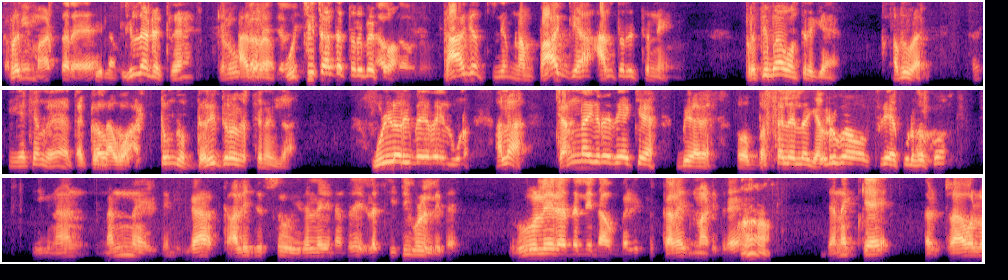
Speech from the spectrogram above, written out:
ಕಮ್ಮಿ ಮಾಡ್ತಾರೆ. ಇಲ್ಲ ಇಲ್ಲ ಡಾಕ್ಟ್ರೆ. ಕೆಲವು ಕಾಲೇಜಲ್ಲಿ- ಉಚಿತ ಅಂತ ತರಬೇಕು. ಹೌದು, ಹೌದು. ತಾಗ ನಮ್ ಭಾಗ್ಯ ಅಂತರಿತಾನೆ. ಪ್ರತಿಭಾವಂತರಿಗೆ. ಅದು ಯಾಕಂದ್ರೆ ಡಾಕ್ಟರ್ ನಾವು ಅಷ್ಟೊಂದು ದರಿದ್ರ ವ್ಯವಸ್ಥೆನೇ ಇಲ್ಲ. ಉಳ್ಳರಿಗೆ ಬೇರೆ ಇಲ್ಲ ಉಣ ಅಲ್ಲ ಚೆನ್ನಾಗಿರೋದು ಯಾಕೆ ಬೆ- ಬಸ್ಸಲ್ಲೆಲ್ಲ ಎಲ್ರಿಗೂ ಫ್ರೀ ಆಗಿ ಕೊಡ್ಬೇಕು. ಈಗ ನಾನ್ ನನ್ನ ಹೇಳ್ತೀನಿ ಈಗ ಕಾಲೇಜಸ್ ಇದೆಲ್ಲ ಏನಂದ್ರೆ ಎಲ್ಲ ಸಿಟಿಗಳಲ್ಲಿದೆ. ರೂರಲ್ ಏರಿಯಾದಲ್ಲಿ ನಾವು ಬೆಳೀತು ಕಾಲೇಜ್ ಮಾಡಿದ್ರೆ ಹ್ಮ್ ಜನಕ್ಕೆ ಟ್ರಾವೆಲ್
